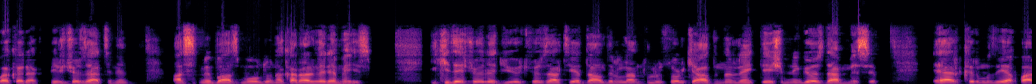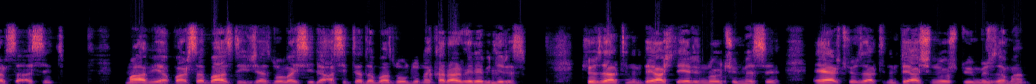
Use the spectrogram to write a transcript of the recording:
bakarak bir çözeltinin asit mi baz mı olduğuna karar veremeyiz. İkide şöyle diyor, çözeltiye daldırılan turnusol kağıdının renk değişiminin gözlenmesi. Eğer kırmızı yaparsa asit, mavi yaparsa baz diyeceğiz. Dolayısıyla asit ya da baz olduğuna karar verebiliriz. Çözeltinin pH değerinin ölçülmesi. Eğer çözeltinin pH'ini ölçtüğümüz zaman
